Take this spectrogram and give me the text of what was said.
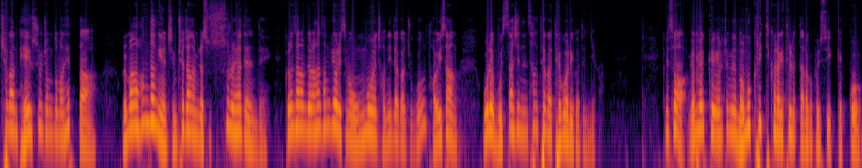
췌관 배액술 정도만 했다. 얼마나 황당해요. 지금 췌장암이라서 수술을 해야 되는데 그런 사람들은 한 3개월 있으면 온몸에 전이 돼가지고 더 이상 오래 못 사시는 상태가 돼버리거든요. 그래서 몇몇 그 결정들은 너무 critical하게 틀렸다라고 볼 수 있겠고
